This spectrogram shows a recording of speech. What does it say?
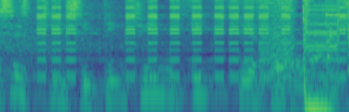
This is TCD Team Feet Theatre Live.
